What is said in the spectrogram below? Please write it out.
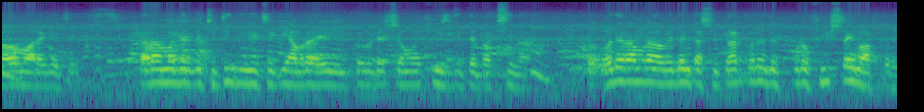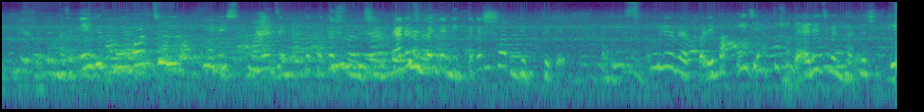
বাবা মারা গেছে তারা আমাদেরকে চিঠি দিয়েছে কি আমরা এই কোভিডের সময় ফিস দিতে পারছি না। তো ওদের আমরা আবেদনটা স্বীকার করে ওদের পুরো ফিসটাই মাফ করে দিয়েছি আচ্ছা এই যে পূর্বাঞ্চল স্কুলে যে এত কথা শুনছি ম্যানেজমেন্টের দিক থেকে সব দিক থেকে আপনি স্কুলের ব্যাপারে বা এই যে এত সুন্দর অ্যারেঞ্জমেন্ট থাকলে সে কি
